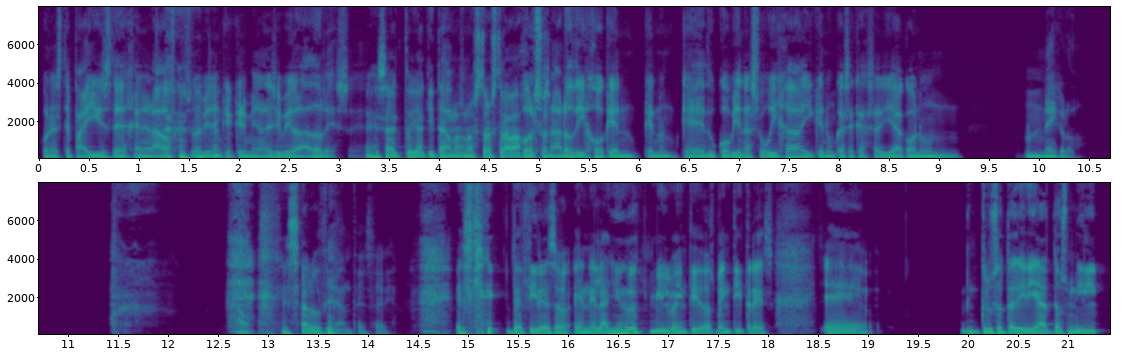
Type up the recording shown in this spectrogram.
con este país de degenerados que solo vienen que criminales y violadores. Eh, Exacto, y a quitarnos nuestros trabajos. Bolsonaro dijo que, que, educó bien a su hija y que nunca se casaría con un, con un negro. Es alucinante, en serio. Es que decir eso en el año 2022-23, eh, incluso te diría 2000,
